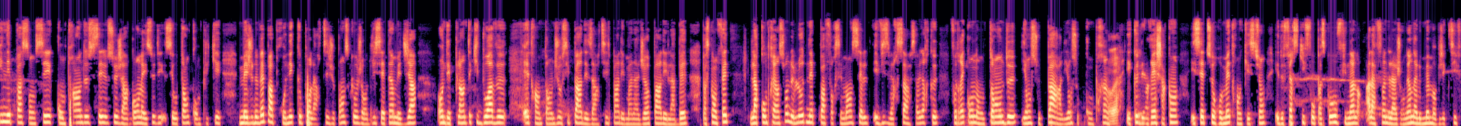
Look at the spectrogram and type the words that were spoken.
il n'est pas censé comprendre ce, ce jargon-là. Il se dit, c'est autant compliqué. Mais je ne vais pas prôner que pour l'artiste. Je pense qu'aujourd'hui, certains médias ont des plaintes qui doivent être entendues aussi par des artistes, par des managers, par les labels. Parce qu'en fait, la compréhension de l'autre n'est pas forcément celle et vice-versa. Ça veut dire que faudrait qu'on entende et on se parle et on se comprend Ouais. et que derrière chacun essaie de se remettre en question et de faire ce qu'il faut parce qu'au final, à la fin de la journée, on a le même objectif.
